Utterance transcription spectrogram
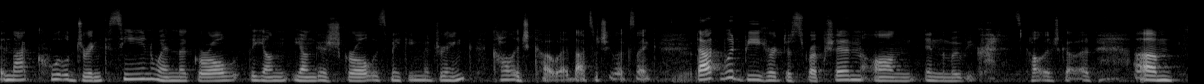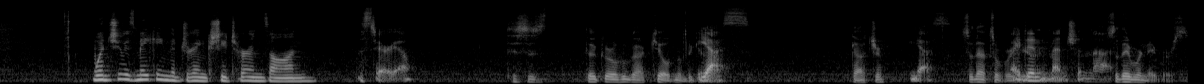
in that cool drink scene when the girl, the young youngish girl, was making the drink, college co-ed. That's what she looks like. Yeah. That would be her description on in the movie credits, college co-ed. Um, when she was making the drink, she turns on the stereo. This is the girl who got killed in the beginning. Yes, Gotcha. yes. So that's what we're I hearing. didn't mention that. So they were neighbors.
